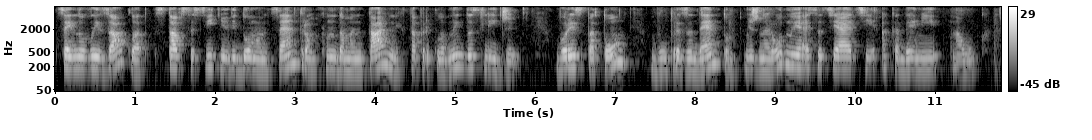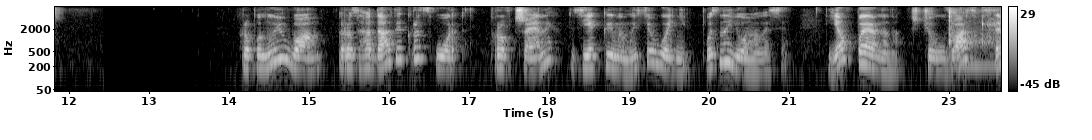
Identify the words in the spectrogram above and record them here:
цей новий заклад став всесвітньо відомим центром фундаментальних та прикладних досліджень. Борис Патон був президентом Міжнародної асоціації Академії наук. Пропоную вам розгадати кросворд про вчених, з якими ми сьогодні познайомилися. Я впевнена, що у вас все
